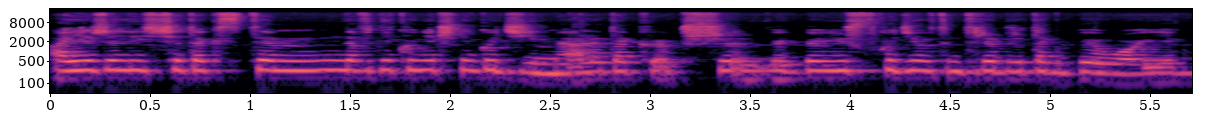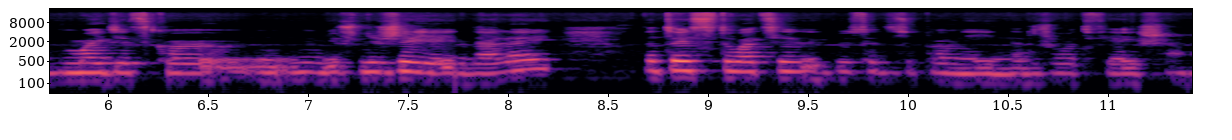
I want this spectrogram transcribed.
A jeżeli się tak z tym nawet niekoniecznie godzimy, ale tak przy, jakby już wchodzimy w ten tryb, że tak było i jakby moje dziecko już nie żyje i tak dalej, no to jest sytuacja wtedy zupełnie inna, dużo łatwiejsza.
